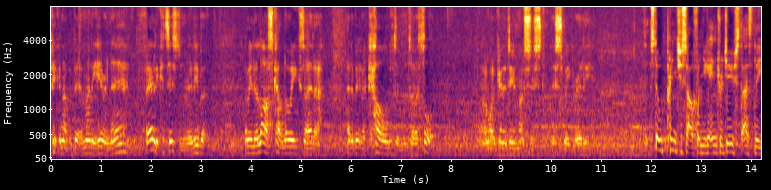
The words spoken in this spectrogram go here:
picking up a bit of money here and there, fairly consistent, really. But I mean, the last couple of weeks, I had a had a bit of a cold, and I thought I wasn't going to do much this this week really. Still pinch yourself when you get introduced as the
